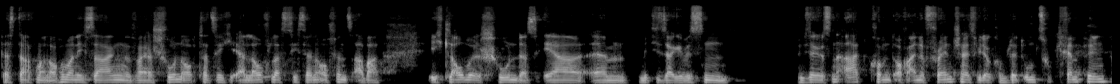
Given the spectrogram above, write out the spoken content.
Das darf man auch immer nicht sagen. Es war ja schon auch tatsächlich eher lauflastig, seine Offense. Aber ich glaube schon, dass er ähm, mit dieser gewissen, mit dieser gewissen Art kommt, auch eine Franchise wieder komplett umzukrempeln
